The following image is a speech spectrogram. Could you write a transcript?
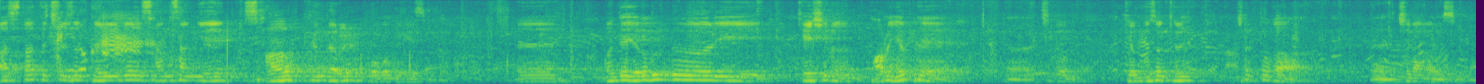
라스타트 출석 별별 상상여행 사업 평가를 보고드리겠습니다. 에, 먼저 여러분들이 계시는 바로 옆에 어, 지금 경부선 결, 철도가 에, 지나가고 있습니다.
